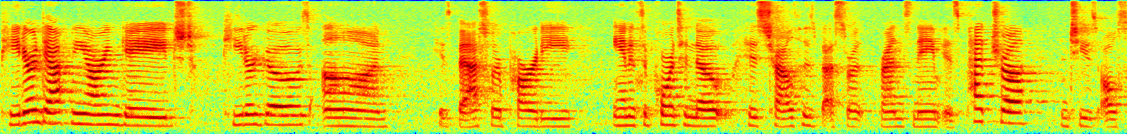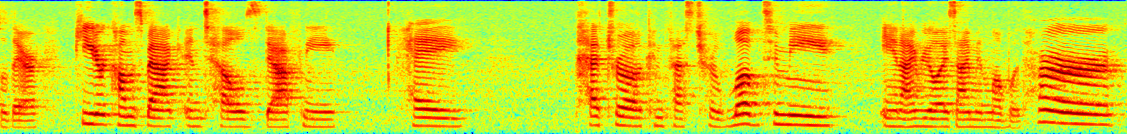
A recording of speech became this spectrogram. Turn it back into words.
Peter and Daphne are engaged. Peter goes on his bachelor party, and it's important to note his childhood best friend's name is Petra, and she's also there. Peter comes back and tells Daphne, Hey, Petra confessed her love to me, and I realize I'm in love with her,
